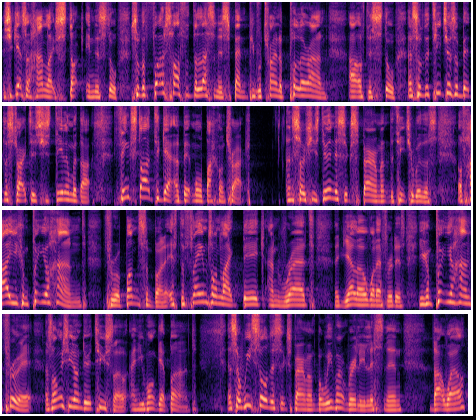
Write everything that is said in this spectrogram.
And she gets her hand like stuck in this stool. So, the first half of the lesson is spent people trying to pull her hand out of this stool. And so the teacher's a bit distracted. She's dealing with that. Things start to get a bit more back on track. And so she's doing this experiment, the teacher with us, of how you can put your hand through a Bunsen burner. If the flame's on like big and red and yellow, whatever it is, you can put your hand through it as long as you don't do it too slow and you won't get burned. And so we saw this experiment, but we weren't really listening that well.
